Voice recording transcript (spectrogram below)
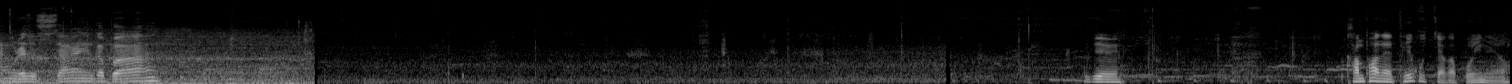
아무래도 사랑인가 봐. 이게 간판에 대구자가 보이네요.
